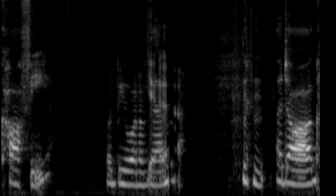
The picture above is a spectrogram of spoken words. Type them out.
Coffee would be one of Yeah. them a dog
